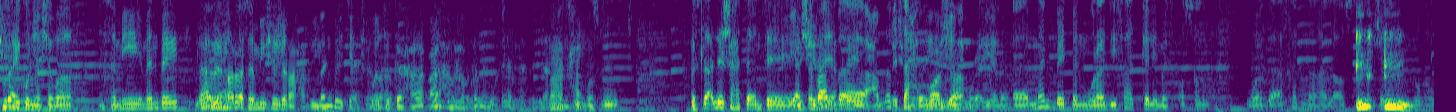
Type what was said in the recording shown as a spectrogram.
شو رأيكم يا شباب؟ نسميه من بيت؟ لا؟ بالمرة سميه شجرة حبيبي. من بيت يا شباب. فكر حالك؟ لا معك حول حق. مزبوط بس لا ليش حتى أنت يا شباب عم أفتح؟ المعجم؟ آه، من بيت من مرادفات كلمة أصل. وإذا أخذنا الأصل الجذر اللغوي.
